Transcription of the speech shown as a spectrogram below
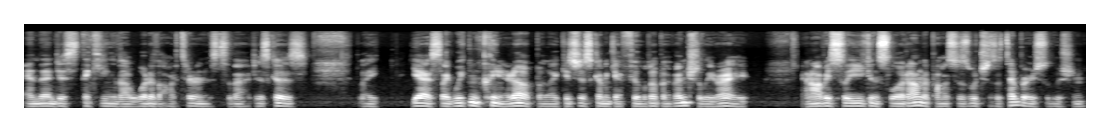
And then just thinking about what are the alternatives to that? Just because, like, yes, like we can clean it up, but like it's just going to get filled up eventually, right? And obviously, you can slow down the process, which is a temporary solution.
